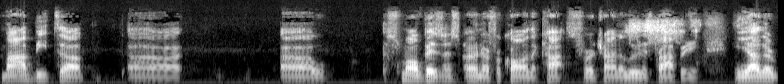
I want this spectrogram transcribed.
"Mob beats up." Uh, uh, small business owner for calling the cops for trying to loot his property. The other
